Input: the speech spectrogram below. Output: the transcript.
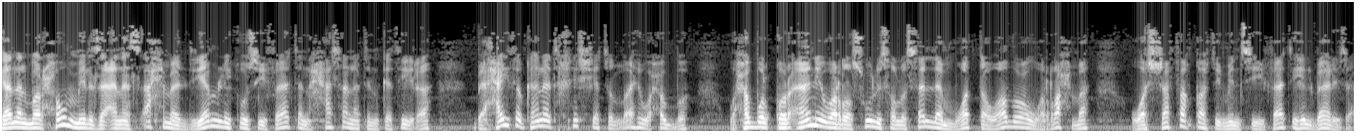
كان المرحوم ميرزا أنس أحمد يملك صفات حسنة كثيرة بحيث كانت خشية الله وحبه وحب القرآن والرسول صلى الله عليه وسلم والتواضع والرحمة والشفقة من صفاته البارزة.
